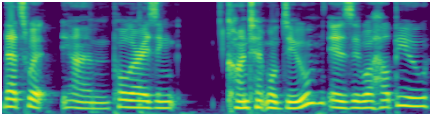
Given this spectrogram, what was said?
that's what um, polarizing content will do. Is it will help you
